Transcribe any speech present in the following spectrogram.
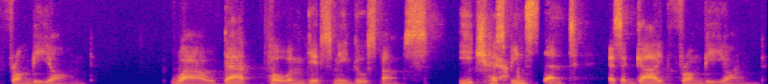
from beyond. Wow, that poem gives me goosebumps. Each has yeah. been sent as a guide from beyond.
